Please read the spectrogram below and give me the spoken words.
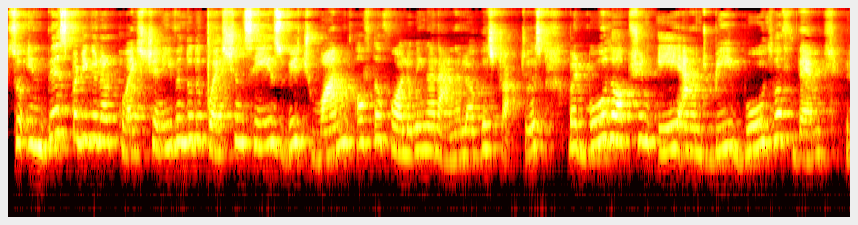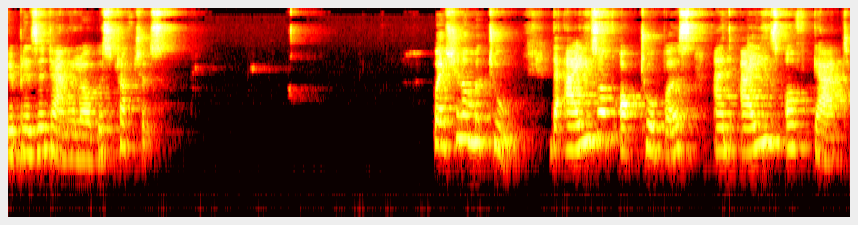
So in this particular question, even though the question says which one of the following are analogous structures, but both option A and B, both of them represent analogous structures. Question number two. The eyes of octopus and eyes of cat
